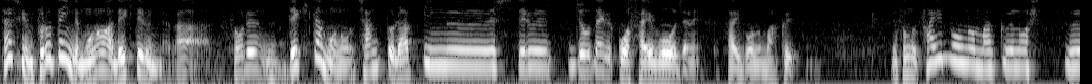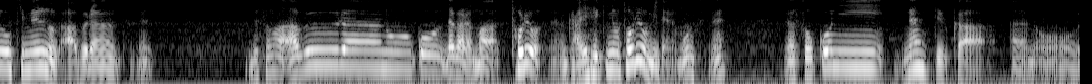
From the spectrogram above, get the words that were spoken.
確かにプロテインで物はできてるんだがそれできたものをちゃんとラッピングしてる状態がこう細胞じゃないですか。細胞の膜ですよね。でその細胞の膜の質を決めるのが油なんですよね。でその油のこうだからまあ塗料外壁の塗料みたいなもんですよねそこに何ていうかあの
